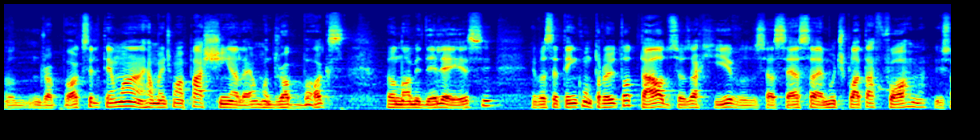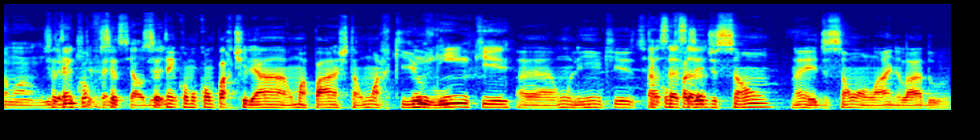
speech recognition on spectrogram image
O Dropbox, ele tem uma, realmente uma pastinha, né? Uma Dropbox, o nome dele é esse. E você tem controle total dos seus arquivos, você acessa, é multiplataforma, isso é uma- um Você grande como, diferencial você, dele. você tem como compartilhar uma pasta, um arquivo, um link, é, um link, tem como fazer edição, né, edição online lá do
